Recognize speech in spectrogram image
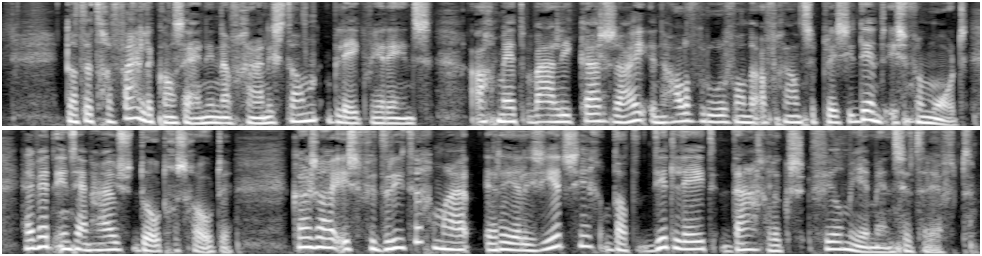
Dat het gevaarlijk kan zijn in Afghanistan bleek weer eens. Ahmed Wali Karzai, een halfbroer van de Afghaanse president, is vermoord. Hij werd in zijn huis doodgeschoten. Karzai is verdrietig, maar realiseert zich dat dit leed dagelijks veel meer mensen treft.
